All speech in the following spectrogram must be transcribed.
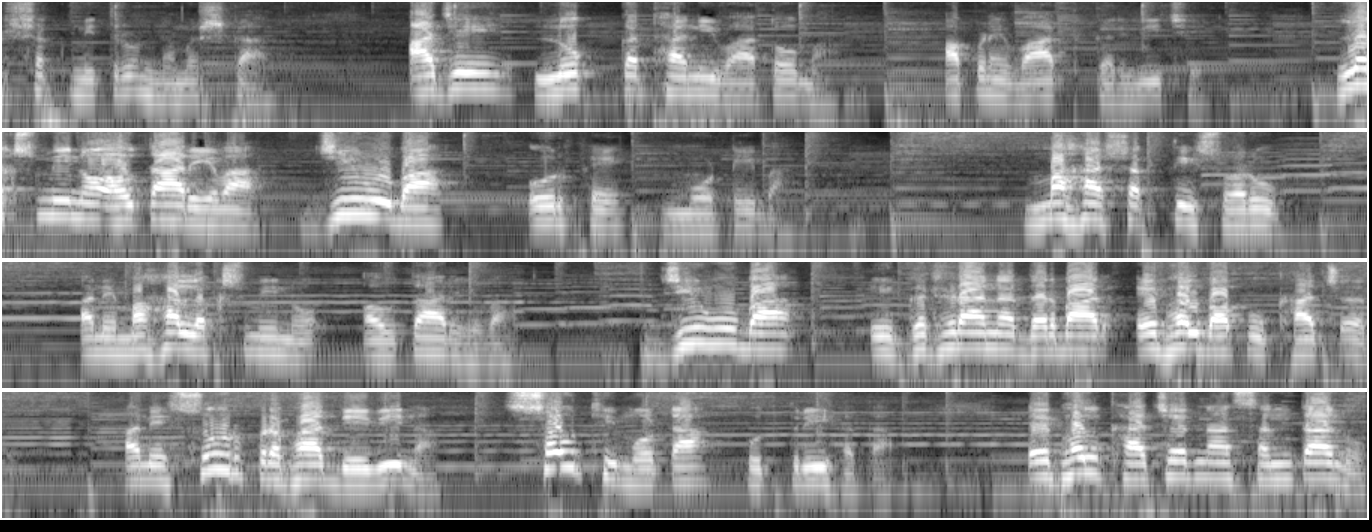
દર્શક મિત્રો, નમસ્કાર. આજે લોકકથાની વાતોમાં આપણે વાત કરવી છે લક્ષ્મીનો અવતાર એવા જીવુબા ઉર્ફે મોટીબા. મહાશક્તિ સ્વરૂપ અને મહાલક્ષ્મીનો અવતાર એવા જીવુબા એ ગઢડાના દરબાર એભલ બાપુ ખાચર અને સુરપ્રભા દેવીના સૌથી મોટા પુત્રી હતા. એભલ ખાચરના સંતાનો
